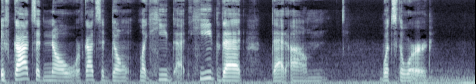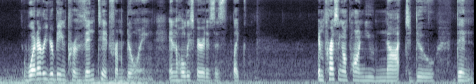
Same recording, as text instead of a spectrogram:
if God said no or if God said don't, like heed that. Heed that that um what's the word? Whatever you're being prevented from doing, and the Holy Spirit is this like impressing upon you not to do, then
